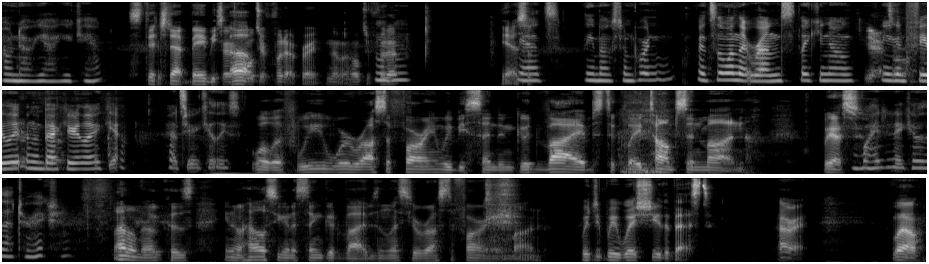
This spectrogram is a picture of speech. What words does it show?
Oh no, yeah, you can't. Stitch that baby So it up. holds your foot up, right? And then it holds your foot Mhm. up. Yeah. So it's the most important. It's the one that runs, like you know, Yeah, you can feel it in the back yeah. of your leg. Yeah, that's your Achilles. well, if we were Rastafarian, we'd be sending good vibes to Klay Thompson, man. Yes, Why did it go that direction? I don't know, because, you know, how else are you going to send good vibes unless you're Rastafarian, man? we we wish you the best. All right. Well,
